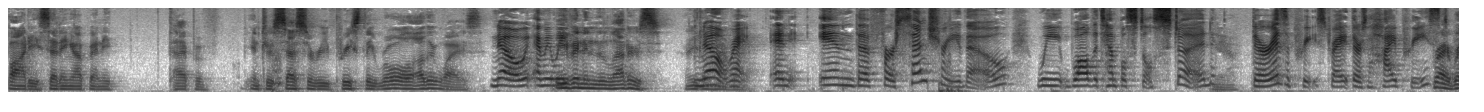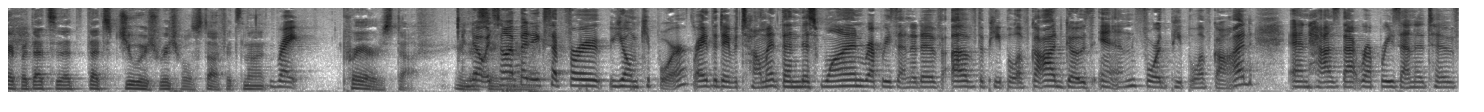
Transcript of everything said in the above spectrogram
body setting up any type of intercessory priestly role otherwise. no, I mean we Even in the letters. No, right. And in the first century, though, we while the temple still stood, Yeah. there is a priest, right? There's a high priest. Right, right, but that's that's, that's Jewish ritual stuff. It's not Right. prayer stuff. No, it's not. But except for Yom Kippur, right, the Day of Atonement, then this one representative of the people of God goes in for the people of God and has that representative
